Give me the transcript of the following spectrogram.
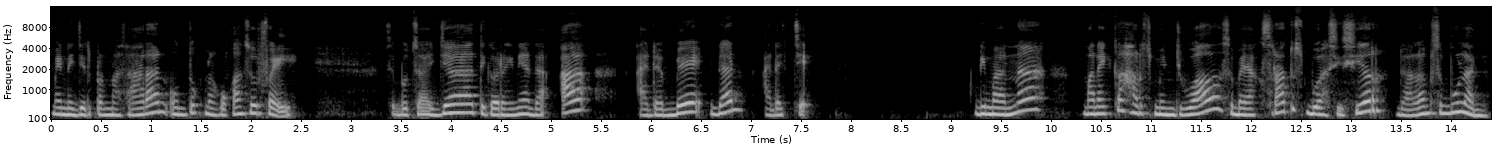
manajer pemasaran untuk melakukan survei. Sebut saja tiga orang ini ada A, ada B, dan ada C. Di mana mereka harus menjual sebanyak 100 buah sisir dalam sebulan.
